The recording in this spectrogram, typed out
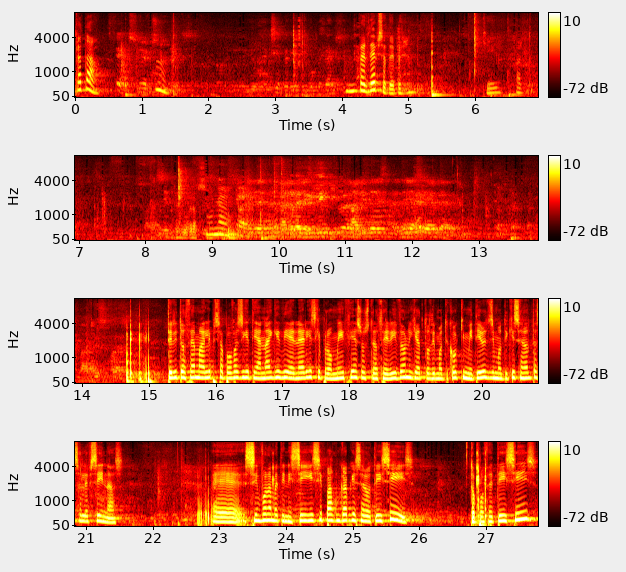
Κατά. Μπερδέψατε. Okay, ναι, ναι. Τρίτο θέμα, λήψη απόφασης για την ανάγκη διενέργειας και προμήθειας οστεοθερίδων για το Δημοτικό Κημητήριο της Δημοτικής Ενότητας Αλευσίνας. Ε, σύμφωνα με την εισήγηση, υπάρχουν κάποιες ερωτήσεις, τοποθετήσεις,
